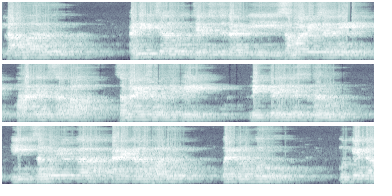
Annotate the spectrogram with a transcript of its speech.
లాభాలు అన్ని విషయాలు చర్చించడానికి ఈ సమావేశాన్ని మహాజన సభ సమావేశం అని చెప్పి మీకు తెలియజేస్తున్నాను. ఈ సంఘం యొక్క కార్యకలాపాలు మరి మనకు ముఖ్యంగా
